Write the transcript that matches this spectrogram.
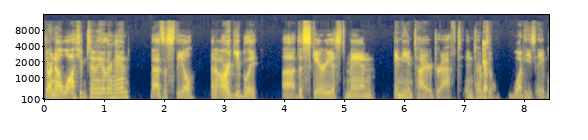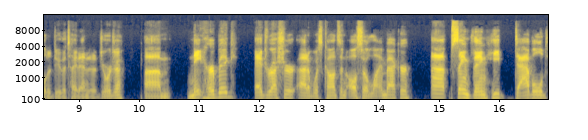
Darnell Washington, on the other hand, that's a steal. And arguably uh, the scariest man in the entire draft in terms Yep. of what he's able to do, the tight end of Georgia. Um, Nate Herbig, edge rusher out of Wisconsin, also linebacker. Uh, same thing. He dabbled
